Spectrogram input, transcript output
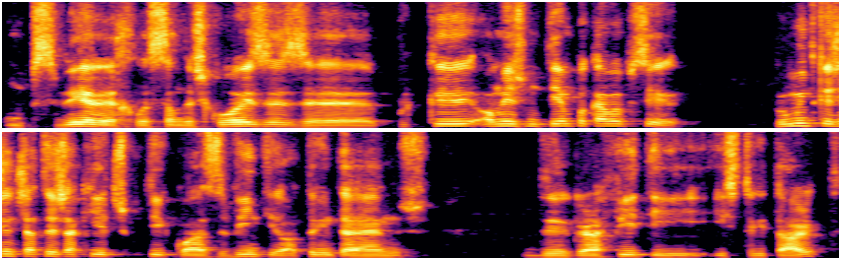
um perceber a relação das coisas, uh, porque ao mesmo tempo acaba por ser, por muito que a gente já esteja aqui a discutir quase 20 ou 30 anos de grafite e, e street art,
